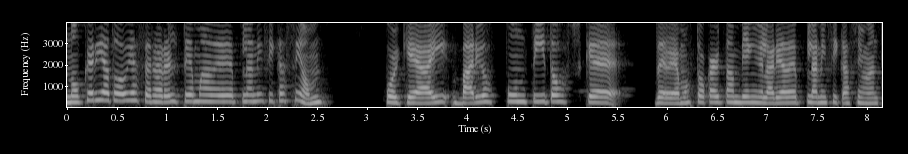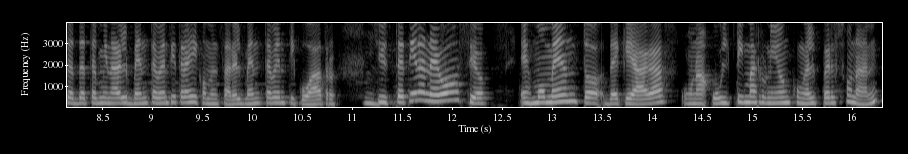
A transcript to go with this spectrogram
No quería todavía cerrar el tema de planificación porque hay varios puntitos que debemos tocar también el área de planificación antes de terminar el 2023 y comenzar el 2024. Mm. Si usted tiene negocio, es momento de que hagas una última reunión con el personal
